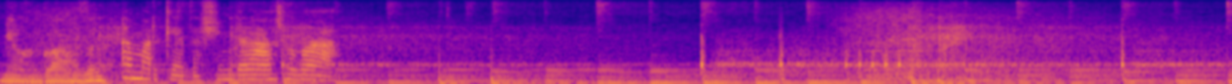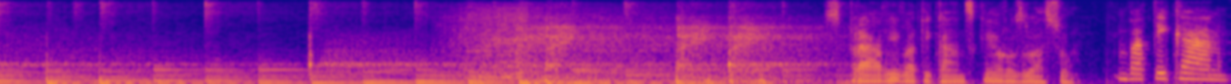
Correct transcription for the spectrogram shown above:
Milan Glázer a Markéta Šindelářová. Zprávy vatikánského rozhlasu. Vatikán.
